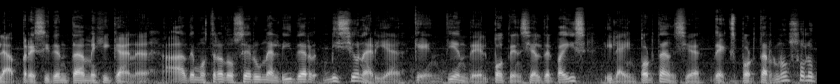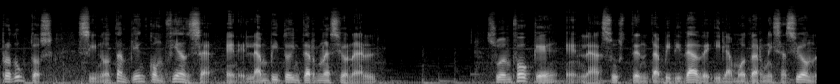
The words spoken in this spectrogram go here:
La presidenta mexicana ha demostrado ser una líder visionaria que entiende el potencial del país y la importancia de exportar no solo productos, sino también confianza en el ámbito internacional. Su enfoque en la sustentabilidad y la modernización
